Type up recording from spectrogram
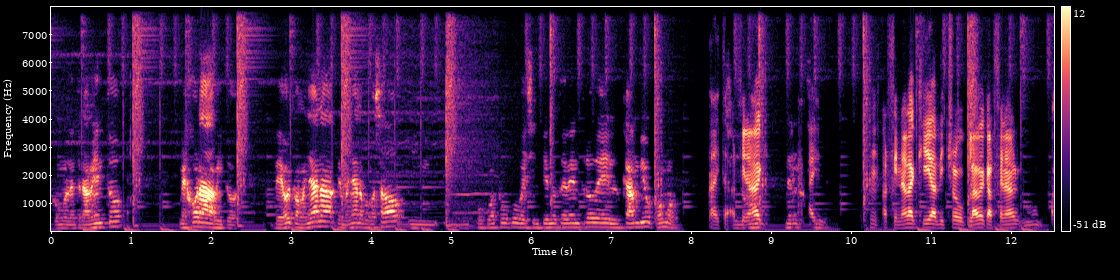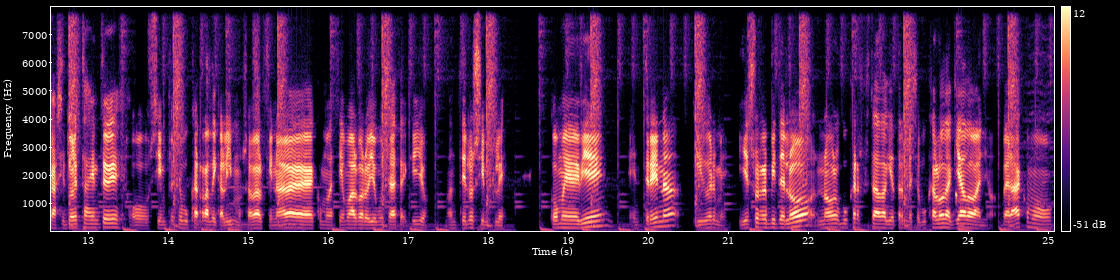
como el entrenamiento, mejora hábitos de hoy para mañana, de mañana para pasado y, y poco a poco ves sintiéndote dentro del cambio cómodo. Ahí está. Al final, hay, al final aquí has dicho algo clave, que al final casi toda esta gente o siempre se busca el radicalismo, ¿sabes? Al final, como decíamos Álvaro y yo muchas veces, que yo, manténlo simple. Come bien, entrena y duerme. Y eso repítelo, no busca resultados de aquí a tres meses, búscalo de aquí a dos años. Verás como,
